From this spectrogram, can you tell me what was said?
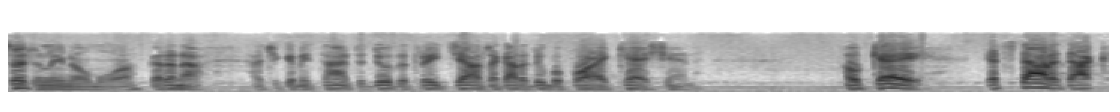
Certainly no more. Good enough. That should give me time to do the three jobs I got to do before I cash in. Okay. Get started, Doc.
